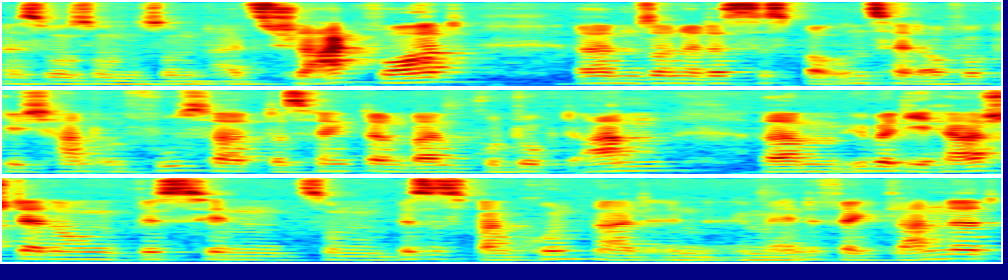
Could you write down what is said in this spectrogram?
also so, so als Schlagwort, ähm, sondern dass es bei uns halt auch wirklich Hand und Fuß hat. Das fängt dann beim Produkt an, ähm, über die Herstellung bis hin zum, bis es beim Kunden halt in, im Endeffekt landet.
